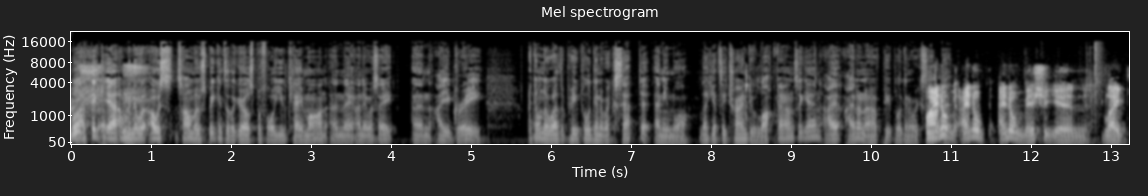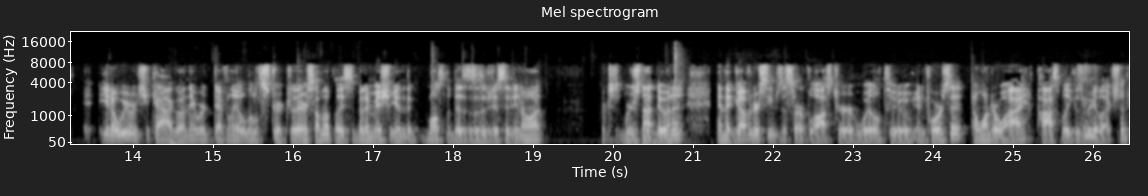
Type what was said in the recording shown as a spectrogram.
Well, I think yeah. I mean, I was Tom. I was speaking to the girls before you came on, and they and they were saying, and I agree. I don't know whether people are going to accept it anymore. Like if they try and do lockdowns again, I I don't know if people are going to accept well, I know, it. I know, I know. Michigan, like you know, we were in Chicago and they were definitely a little stricter there. Some of the places, but in Michigan, the, most of the businesses have just said, you know what, we're just we're just not doing it. And the governor seems to sort of lost her will to enforce it. I wonder why. Possibly because of re-election.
